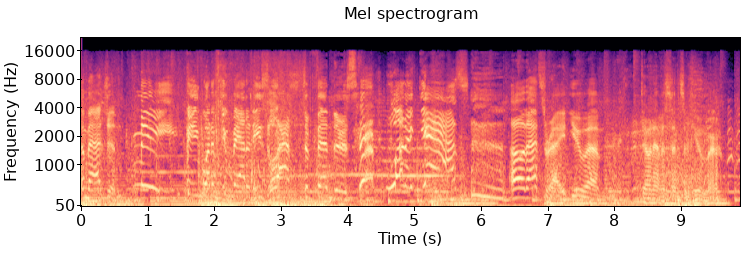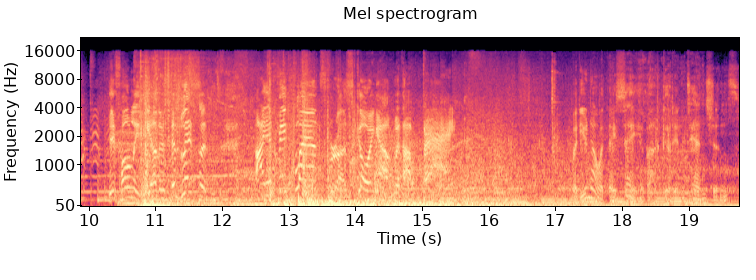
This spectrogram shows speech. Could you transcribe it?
Imagine me being one of humanity's last defenders. what a gas! Oh, that's right. You, um, don't have a sense of humor. If only the others had listened! I had big plans for us going out with a bang! But you know what they say about good intentions.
